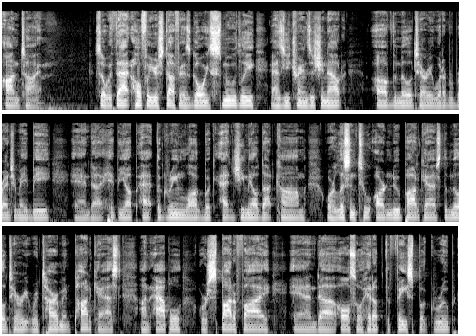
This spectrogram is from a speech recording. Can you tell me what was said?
on time. So with that, hopefully your stuff is going smoothly as you transition out of the military, whatever branch it may be, and uh, hit me up at thegreenlogbook at gmail.com or listen to our new podcast, the Military Retirement Podcast, on Apple or Spotify. And uh, also hit up the Facebook group,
